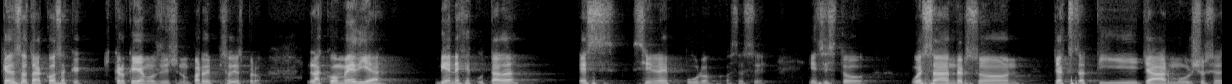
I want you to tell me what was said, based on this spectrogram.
Que es otra cosa que creo que ya hemos dicho en un par de episodios, pero la comedia bien ejecutada, es cine puro. O sea, sí. Insisto, Wes Anderson, Jack Stati, Jarmusch, o sea,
